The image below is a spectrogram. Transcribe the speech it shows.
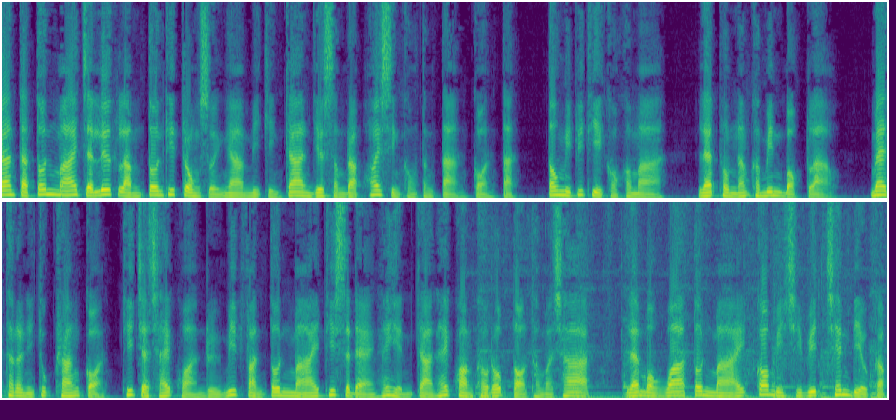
การตัดต้นไม้จะเลือกลำต้นที่ตรงสวยงามมีกิ่งก้านเยอะสำหรับห้อยสิ่งของต่างๆ ก่อนตัด ต้องมีพิธีขอขมา และพรมน้ำขมิ้นบอกกล่าว แม่ธรณีทุกครั้งก่อนที่จะใช้ขวานหรือมีดฟันต้นไม้ที่แสดงให้เห็นการให้ความเคารพต่อธรรมชาติ และมองว่าต้นไม้ก็มีชีวิตเช่นเดียวกับ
